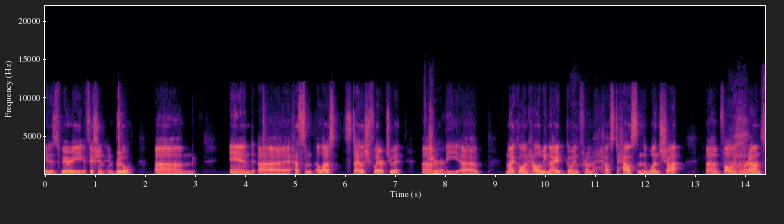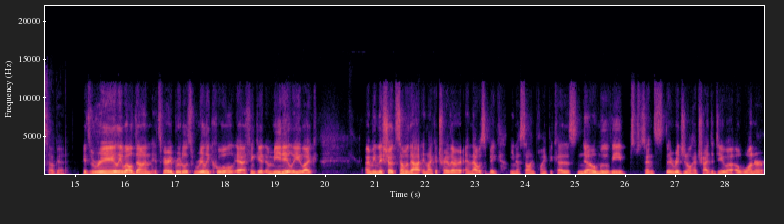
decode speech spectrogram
it is very efficient and brutal, um, and uh, has some a lot of stylish flair to it. Um, sure. The uh, Michael on Halloween night going from house to house in the one shot, um, following him around. so good. It's really well done. It's very brutal. It's really cool. I think it immediately like I mean they showed some of that in like a trailer and that was a big, you know, selling point because no movie since the original had tried to do a, a oneer,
